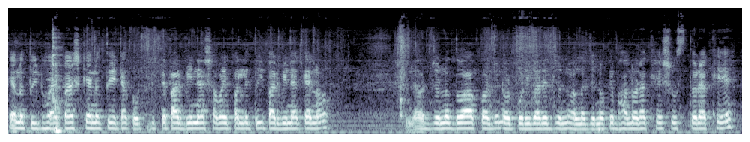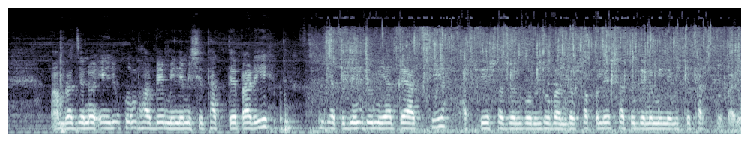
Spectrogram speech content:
কেন তুই ভয় পাস? কেন তুই এটা করতে পারবি না? সবাই পারলে তুই পারবি না কেন? ওর জন্য দোয়া করবেন, ওর পরিবারের জন্য। আল্লাহ যেন ওকে ভালো রাখে, সুস্থ রাখে। আমরা যেন এইরকমভাবে মিলেমিশে থাকতে পারি। যতদিন দুনিয়াতে আছি, আত্মীয় স্বজন বন্ধু বান্ধব সকলের সাথে যেন মিলেমিশে থাকতে পারি।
